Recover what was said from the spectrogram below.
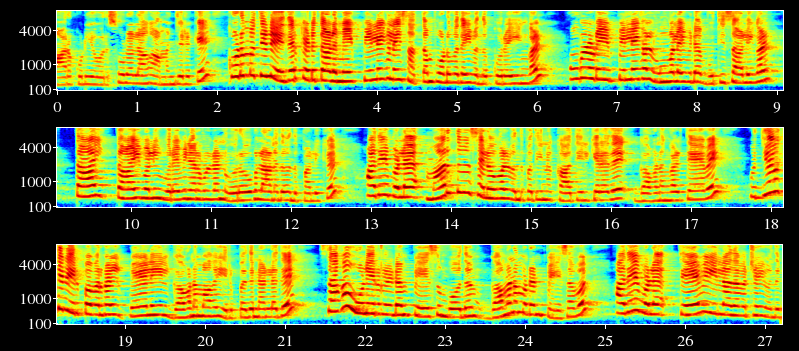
மாறக்கூடிய ஒரு சூழலாக அமைஞ்சிருக்கு. குடும்பத்தில் எதற்கெடுத்தாலுமே பிள்ளைகளை சத்தம் போடுவதை வந்து குறையுங்கள். உங்களுடைய பிள்ளைகள் உங்களை விட புத்திசாலிகள். தாய் தாய் வழி உறவினர்களுடன் உறவுகளானது வந்து பழிக்கு. அதே போல் மருத்துவ செலவுகள் வந்து பார்த்திங்கன்னா காத்திருக்கிறது. கவனங்கள் தேவை. உத்தியோகத்தில் இருப்பவர்கள் வேலையில் கவனமாக இருப்பது நல்லது. சக ஊழியர்களிடம் பேசும்போதும் கவனமுடன் பேசவும் அதே போல் தேவையில்லாதவற்றை வந்து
